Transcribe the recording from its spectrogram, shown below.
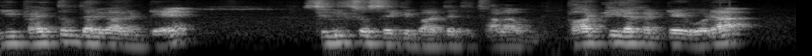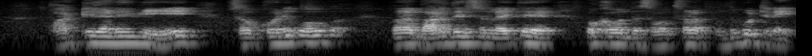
ఈ ప్రయత్నం జరగాలంటే సివిల్ సొసైటీ బాధ్యత చాలా ఉంది. పార్టీల కంటే కూడా పార్టీలు అనేవి కొన్ని భారతదేశంలో అయితే ఒక వంద సంవత్సరాల ముందు పుట్టినాయి.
